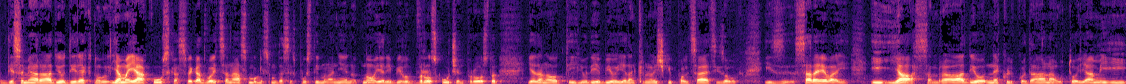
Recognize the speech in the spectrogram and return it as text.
gdje sam ja radio direktno. Jama je jako uska, svega dvojica nas mogli smo da se spustimo na njeno dno, jer je bilo vrlo skučen prostor. Jedan od tih ljudi je bio jedan kriminalistički policajac iz ovog, iz Sarajeva i, i ja sam radio nekoliko dana u toj jami i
